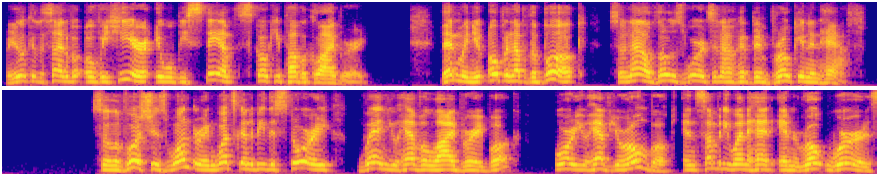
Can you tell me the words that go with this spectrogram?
when you look at the side of it over here, it will be stamped Skokie Public Library. Then when you open up the book, so now those words now have been broken in half. So Lavush is wondering what's going to be the story when you have a library book or you have your own book and somebody went ahead and wrote words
